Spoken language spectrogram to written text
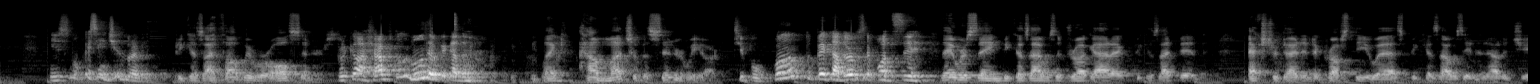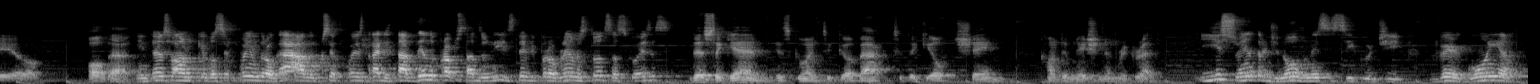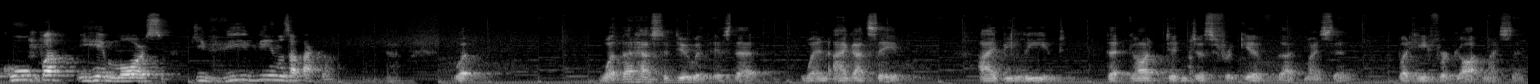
Isso não fez sentido para mim, because I thought we were all sinners. porque eu achava que todo mundo era pecador. Like how much of a sinner we are. Tipo, quanto pecador você pode ser? They were saying because I was a drug addict, because I'd been extradited across the US, because I was in and out of jail, all that. Então eles falam que você foi um drogado, que você foi extraditado dentro do próprio Estados Unidos, teve problemas, todas essas coisas. This again is going to go back to the guilt, shame, condemnation, and regret. E isso entra de novo nesse ciclo de vergonha, culpa e remorso que vive nos atacando. What what that has to do with is that when I got saved, I believed that God didn't just forgive that my sin, but he forgot my sin.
